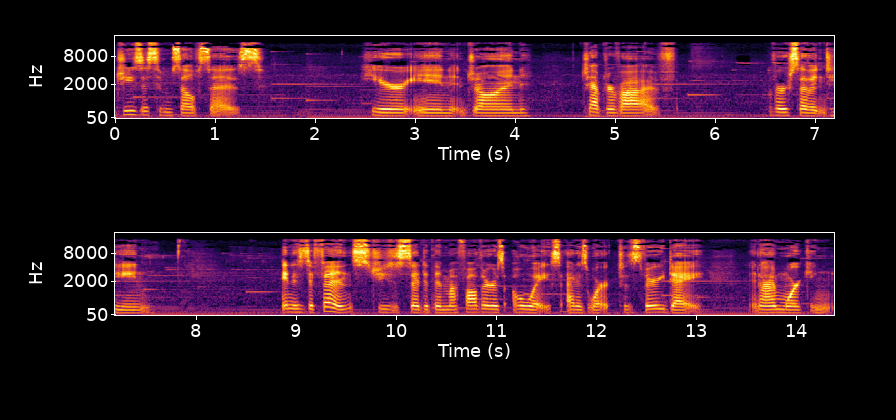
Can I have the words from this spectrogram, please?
Jesus himself says here in John chapter 5, verse 17, In his defense, Jesus said to them, My Father is always at his work to this very day, and I am working,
